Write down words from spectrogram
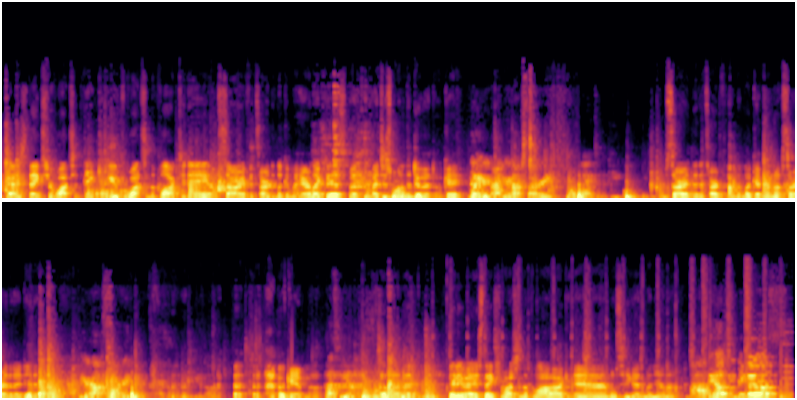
You guys, thanks for watching. Thank you for watching the vlog today. I'm sorry if it's hard to look at my hair like this, but I just wanted to do it, okay? No, you're not. You're not sorry. Don't lie to the people. I'm sorry that it's hard for them to look at me. I'm not sorry that I did it. You're not sorry that it's hard to look at you, though. okay, I'm not. Let's be honest. I love it. Anyways, thanks for watching the vlog, and we'll see you guys mañana. Adios, amigos.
